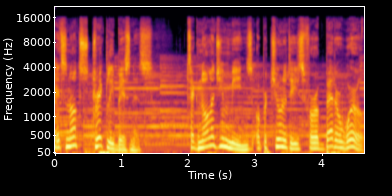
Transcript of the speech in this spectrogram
It's not strictly business. Technology means opportunities for a better world.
